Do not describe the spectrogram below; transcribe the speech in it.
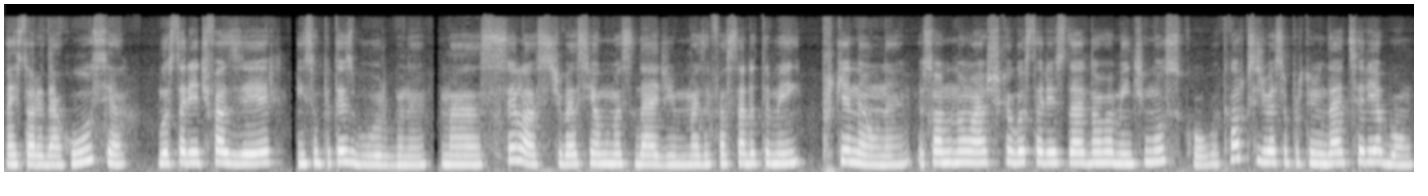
na história da Rússia gostaria de fazer em São Petersburgo, né? Mas sei lá, se estivesse em alguma cidade mais afastada também, por que não, né? Eu só não acho que eu gostaria de estudar novamente em Moscou. É claro que se tivesse oportunidade seria bom,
